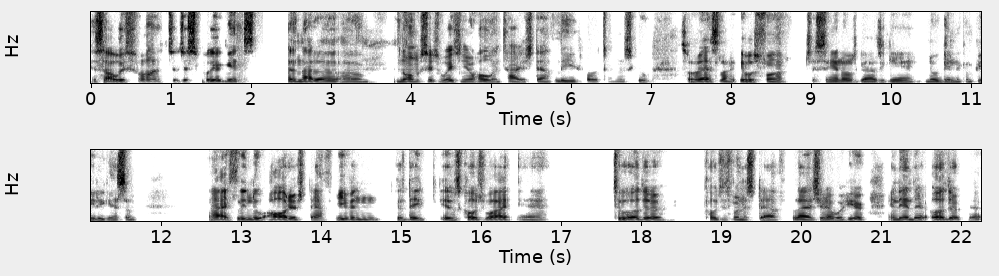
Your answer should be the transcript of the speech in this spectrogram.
it's always fun to just play against. It's not a um, normal situation, your whole entire staff leaves for the school. So that's like it was fun just seeing those guys again. You know, getting to compete against them. I actually knew all their staff, even because they it was Coach White and two other coaches from the staff last year that were here, and then their other their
